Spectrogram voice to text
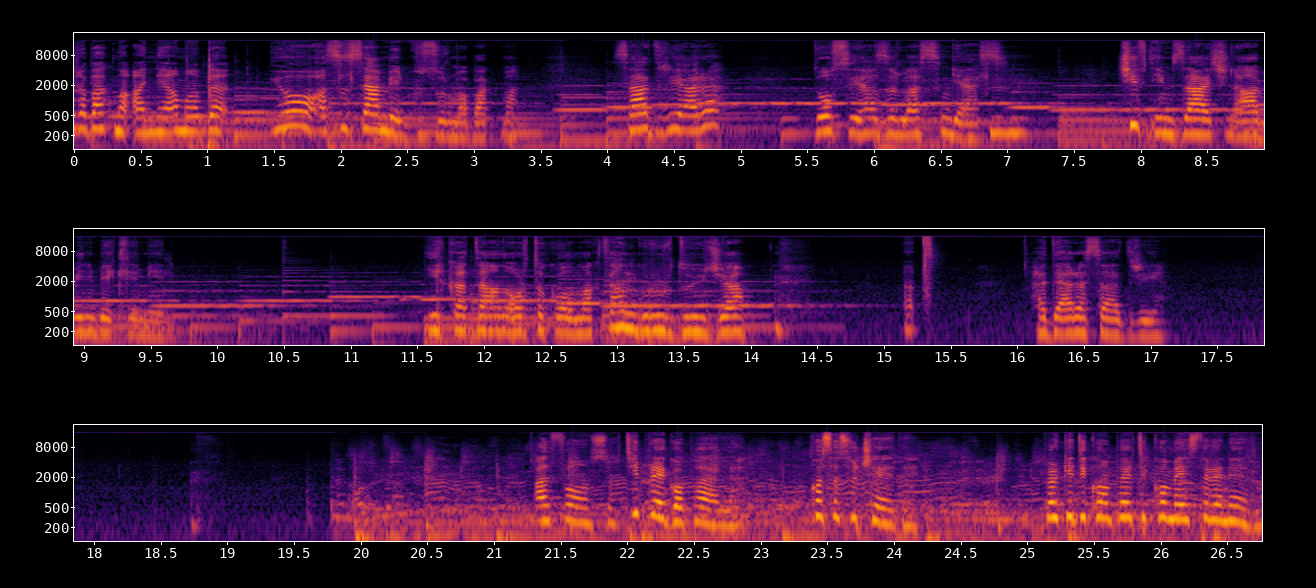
Kusura bakma anne ama ben... Yo asıl sen benim kusuruma bakma. Sadri'yi ara. Dosyayı hazırlasın gelsin. Çift imza için abini beklemeyelim. İlk hatağın ortak olmaktan gurur duyacağım. Hadi ara Sadri'yi. Alfonso, ti prego parla. Cosa succede? Perché ti comporti come straniero?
